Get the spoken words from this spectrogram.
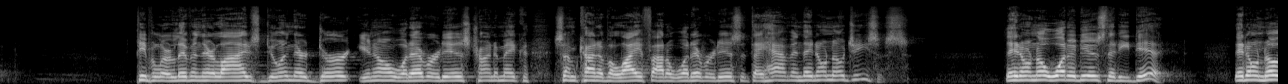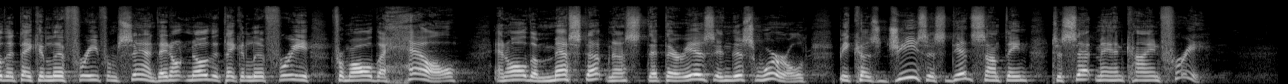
People are living their lives, doing their dirt, you know, whatever it is, trying to make some kind of a life out of whatever it is that they have, and they don't know Jesus. They don't know what it is that He did. They don't know that they can live free from sin. They don't know that they can live free from all the hell and all the messed upness that there is in this world because Jesus did something to set mankind free.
